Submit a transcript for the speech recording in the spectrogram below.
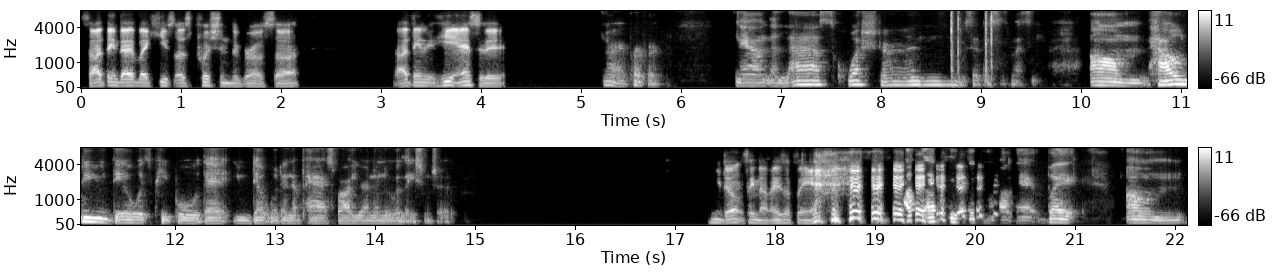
So I think that like keeps us pushing to grow. So I think he answered it. All right, perfect. Now the last question. You said this is messy. Um, how do you deal with people that you dealt with in the past while you're in a new relationship? You don't say nothing. I'm playing. I was actually thinking about that, but um,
